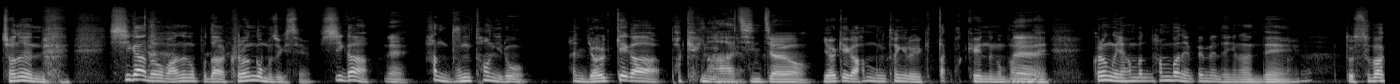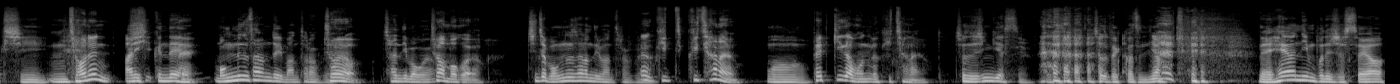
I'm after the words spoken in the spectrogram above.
저는 씨가 너무 많은 것보다 그런 건본적 있어요. 씨가 네. 한 뭉텅이로 한 10개가 박혀 있는 아 거예요. 진짜요. 10개가 한 뭉텅이로 이렇게 딱 박혀 있는 건 봤는데 네. 그런 거 그냥 한번 한 번에 빼면 되긴 하는데 또 수박 씨 음, 저는 아니 시- 근데 네. 먹는 사람들이 많더라고요. 저요. 잔디 먹어요? 저 먹어요. 진짜 먹는 사람들이 많더라고요. 그냥 귀, 귀찮아요. 어, 뱉기가 뭔가 귀찮아요. 저는 신기했어요. 저도 뵀거든요. 네, 혜연님 보내주셨어요.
